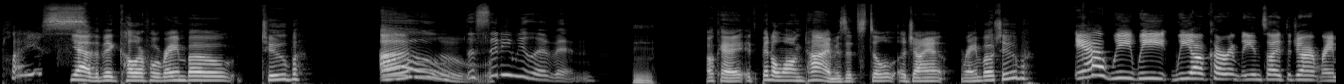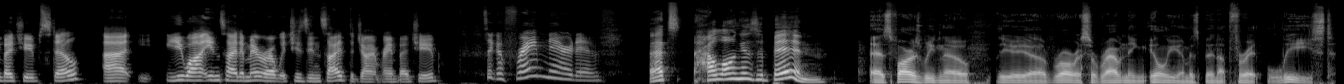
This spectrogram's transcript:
place. yeah, the big colorful rainbow tube. Oh, Oh. the city we live in. Okay, it's been a long time. Is it still a giant rainbow tube? Yeah, we we we are currently inside the giant rainbow tube still. Uh, you are inside a mirror, which is inside the giant rainbow tube. It's like a frame narrative. That's how long has it been? As far as we know, the uh, aurora surrounding Ilium has been up for at least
